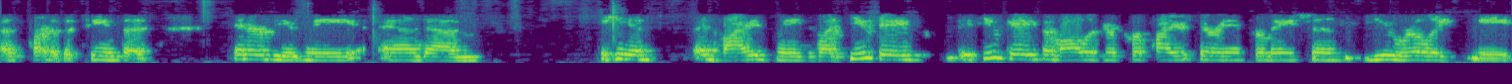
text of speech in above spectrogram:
as part of the team that interviewed me and, um, he had advised me like you gave if you gave them all of your proprietary information you really need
